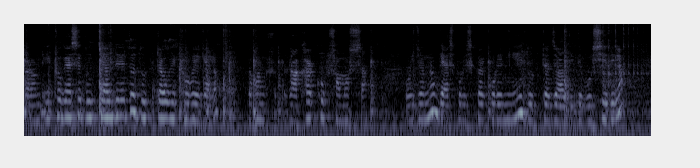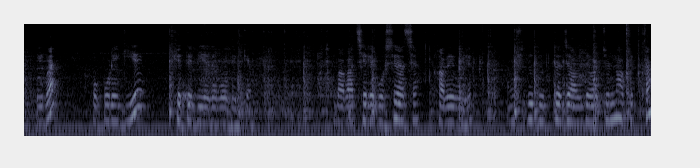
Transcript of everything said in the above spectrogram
কারণ এঁঠো গ্যাসে দুধ জাল দিলে তো দুধটাও এঁঠো হয়ে গেল, তখন রাখার খুব সমস্যা। ওই জন্য গ্যাস পরিষ্কার করে নিয়েই দুধটা জাল দিতে বসিয়ে দিলাম। এবার ওপরে গিয়ে খেতে দিয়ে দেবো ওদেরকে। বাবা, ছেলে বসে আছে, খাবে বলে। আমি শুধু দুধটা জাল দেওয়ার জন্য অপেক্ষা।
